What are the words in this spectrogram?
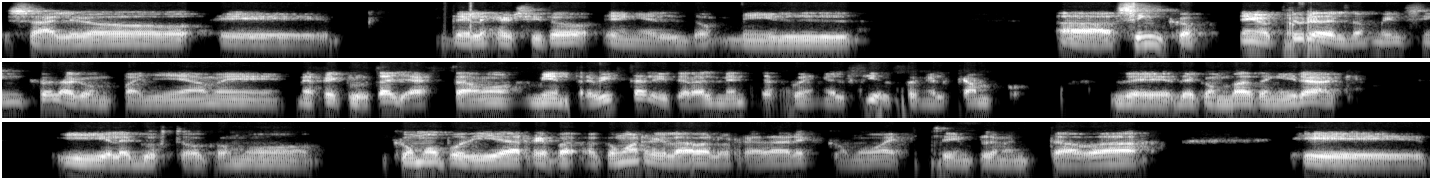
salió eh, del ejército en el 2000, 5. Ah, en octubre del 2005 la compañía me, me, recluta, ya estamos, mi entrevista literalmente fue en el field, fue en el campo de, de combate en Irak. Y les gustó cómo, cómo podía, cómo arreglaba los radares, cómo este, implementaba eh,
